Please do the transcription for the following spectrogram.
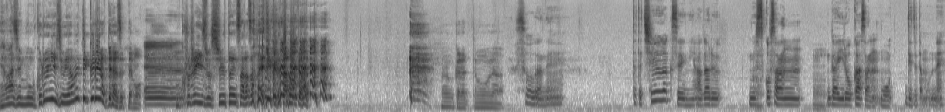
いやマジもうこれ以上やめてくれよってな絶対もう。もうこれ以上集大さらさないでくれ頼むから。頼むからって思うな。そうだねだって中学生に上がる息子さんうん。がいるお母さんも出てたもんね。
